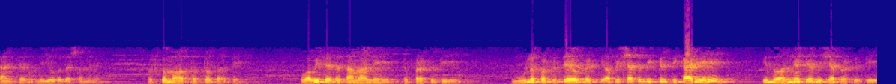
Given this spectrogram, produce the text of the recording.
सांख्य योग दर्शन में। उसको महत्व तो कहते हैं। वो अविशेष सामान्य है तो प्रकृति मूल प्रकृति अपेक्षा तो विकृति कार्य है, किंतु अन्य की अपेक्षा प्रकृति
